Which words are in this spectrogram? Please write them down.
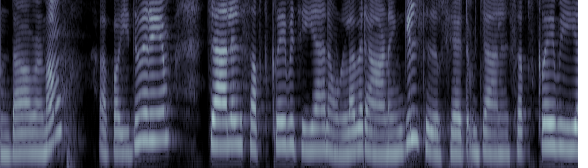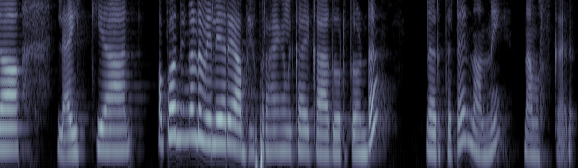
ഉണ്ടാവണം. അപ്പോൾ ഇതുവരെയും ചാനൽ സബ്സ്ക്രൈബ് ചെയ്യാനുള്ളവരാണെങ്കിൽ തീർച്ചയായിട്ടും ചാനൽ സബ്സ്ക്രൈബ് ചെയ്യുക ലൈക്ക് ചെയ്യുക. അപ്പോൾ നിങ്ങളുടെ വിലയേറിയ അഭിപ്രായങ്ങൾക്കായി കാതോർത്തുകൊണ്ട് നിർത്തട്ടെ. നന്ദി നമസ്കാരം.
